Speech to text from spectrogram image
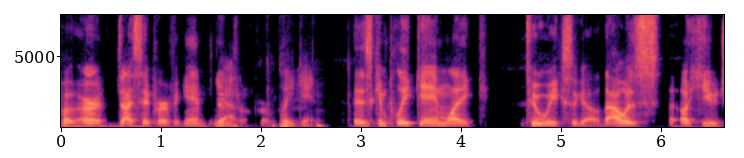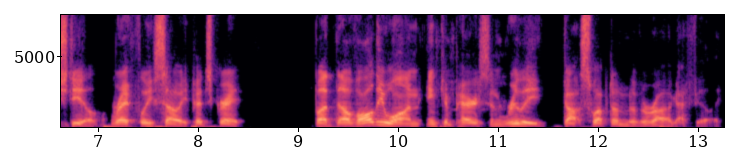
or did I say perfect game? Didn't Yeah. perfect. complete game. his complete game like two weeks ago. That was a huge deal, rightfully so. He pitched great, but the Valdi one in comparison really got swept under the rug. I feel like.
